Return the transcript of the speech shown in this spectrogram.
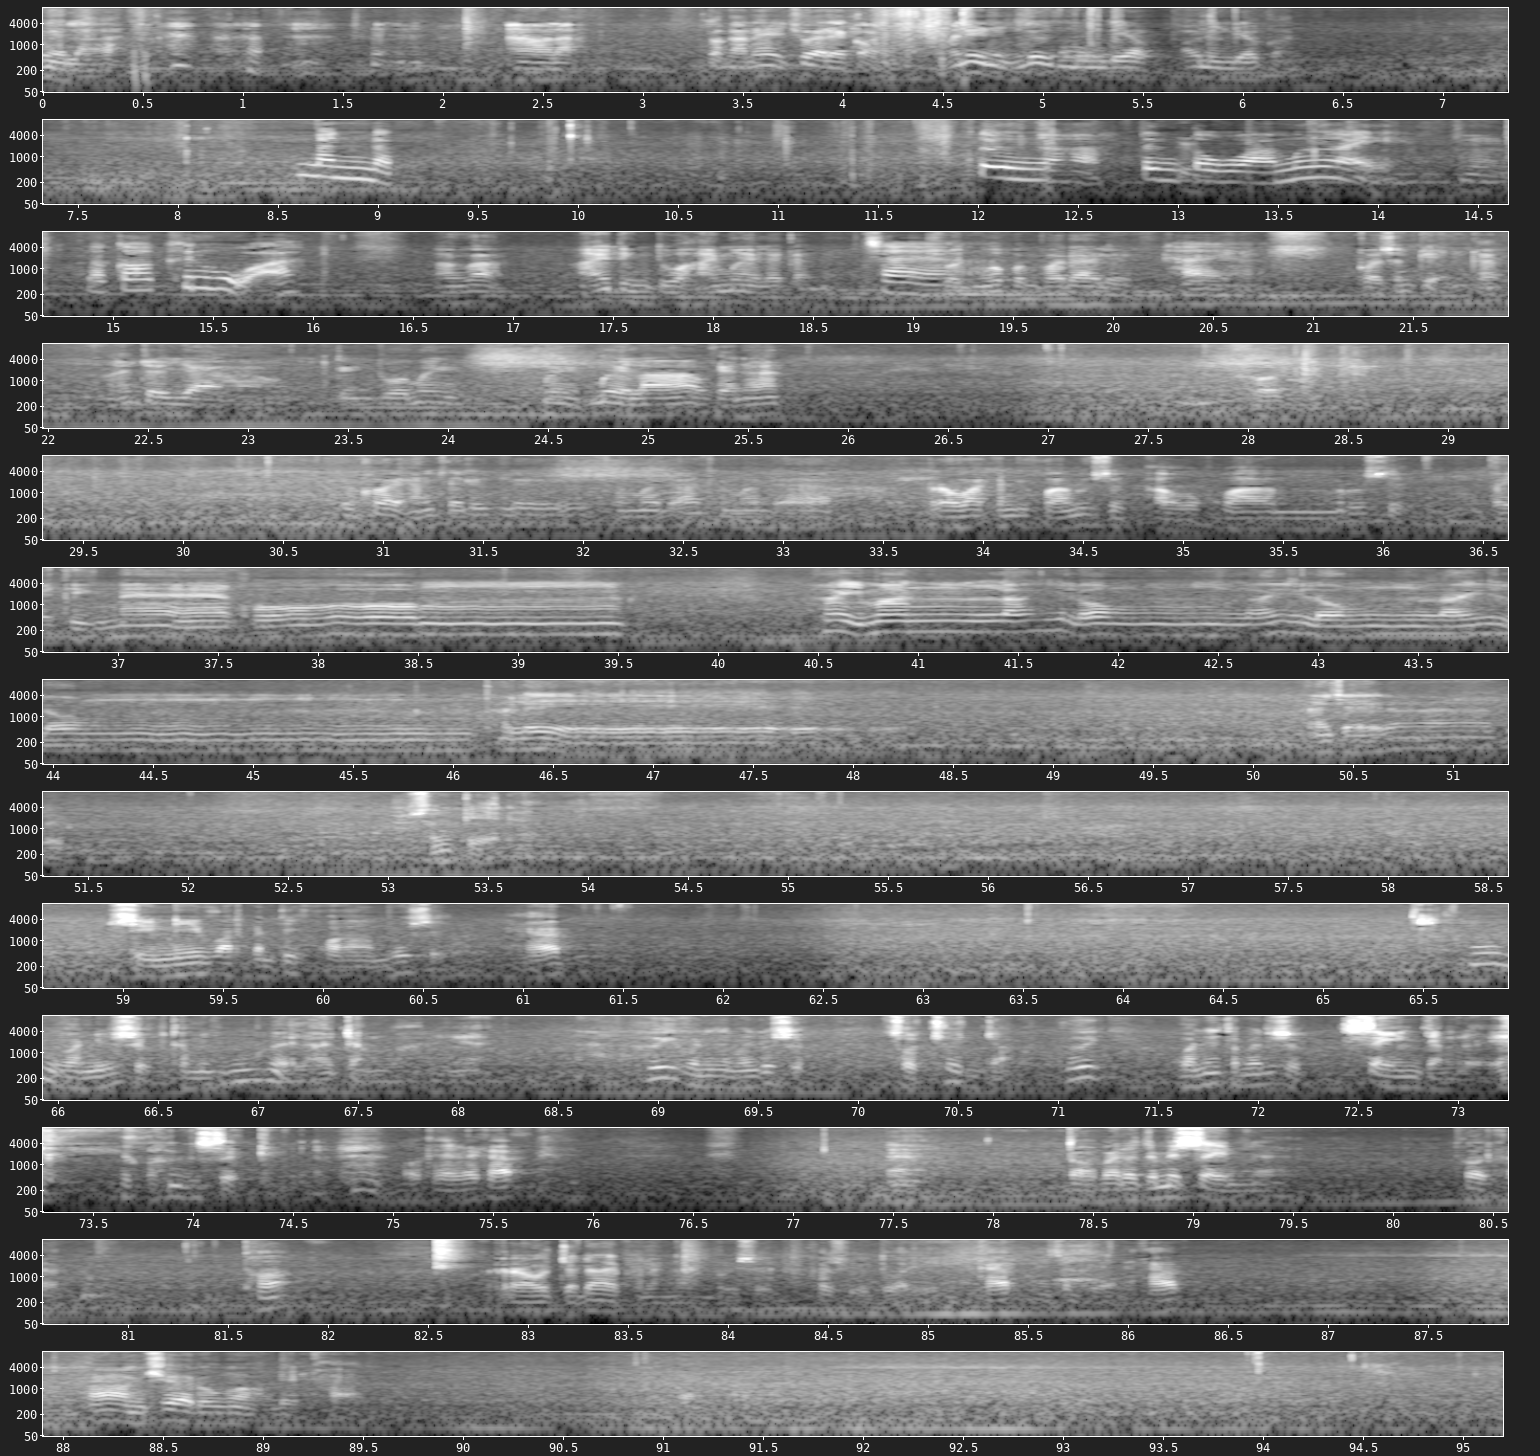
เมื่อยล้าเอาละต้องการให้ช่วยอะไรก่อนอันนี้หนึ่งเรื่องหนึ่งเดียวเอาหนึ่งเดียวก่อน มันแบบ ตึงอะค่ะ ตึงตัวเมื่อยอืมแล้วก็ขึ้นหัวเอาว่าหายตึงตัวหายเมื่อยแล้วกัน ใช่ส่วนหัวผมพอได้เลยใช่ค่ะคอยสังเกตนะครับหายใจยาวตึงตัวไม่ไม่เมื่อยล้าโอเคนะกด ค่อยๆหายใจลึกๆธรรมดาธรรมดาเราวัดกันที่ความรู้สึกเอาความรู้สึกไปถึงแม่คงให้มันไหลลง ไหลลง ไหลลง ทะเลหายใจก็สังเกตนะ สิ่งนี้วัดกันที่ความรู้สึกครับวันนี้รู้สึกทำไมเมื่อยล้าจังวะเนี่ยเฮ้ยวันนี้ทำไมรู้สึกสดชื่นจังเฮ้ยวันนี้ทำไมรู้สึกเซ็งจังเลย ความรู้สึก โอเคไหมครับอ่าต่อไปเราจะไม่เซ็งนะโทษครับ เพราะเราจะได้พลังงานบริสุทธิ์เข้าสู่ตัวเองครับให้สังเกตนะครับ ห้ามเชื่อรู้งอกเด็ดขาด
